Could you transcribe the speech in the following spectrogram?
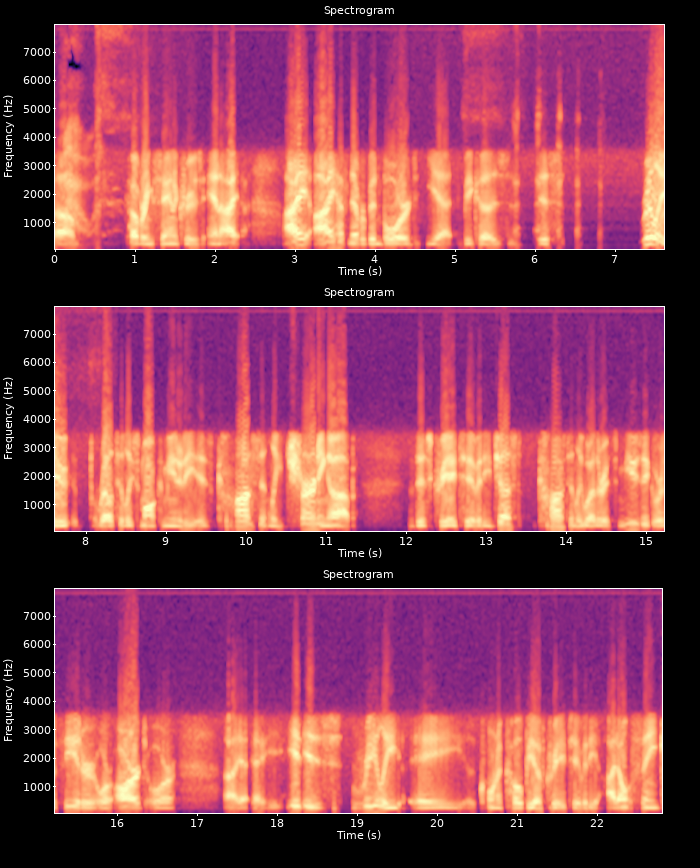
um, wow. covering Santa Cruz, and I. I I have never been bored yet because this really relatively small community is constantly churning up this creativity, just constantly, whether it's music or theater or art or uh, it is really a cornucopia of creativity. I don't think,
